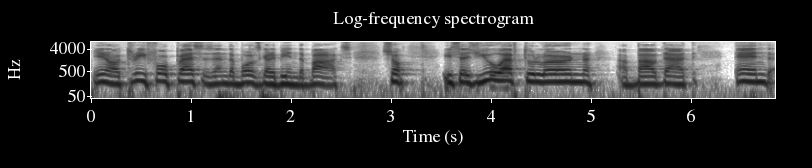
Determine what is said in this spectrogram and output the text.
you know, three, four passes, and the ball's got to be in the box. So he says you have to learn about that. And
